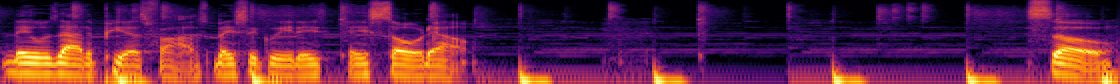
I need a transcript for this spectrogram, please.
they was out of PS5s. Basically, they they sold out. So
